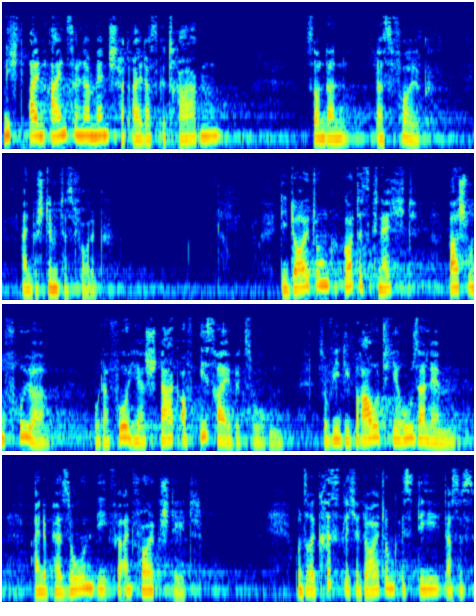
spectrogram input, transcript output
Nicht ein einzelner Mensch hat all das getragen, sondern das Volk, ein bestimmtes Volk. Die Deutung Gottesknecht war schon früher oder vorher stark auf Israel bezogen, sowie die Braut Jerusalem, eine Person, die für ein Volk steht. Unsere christliche Deutung ist die, dass es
